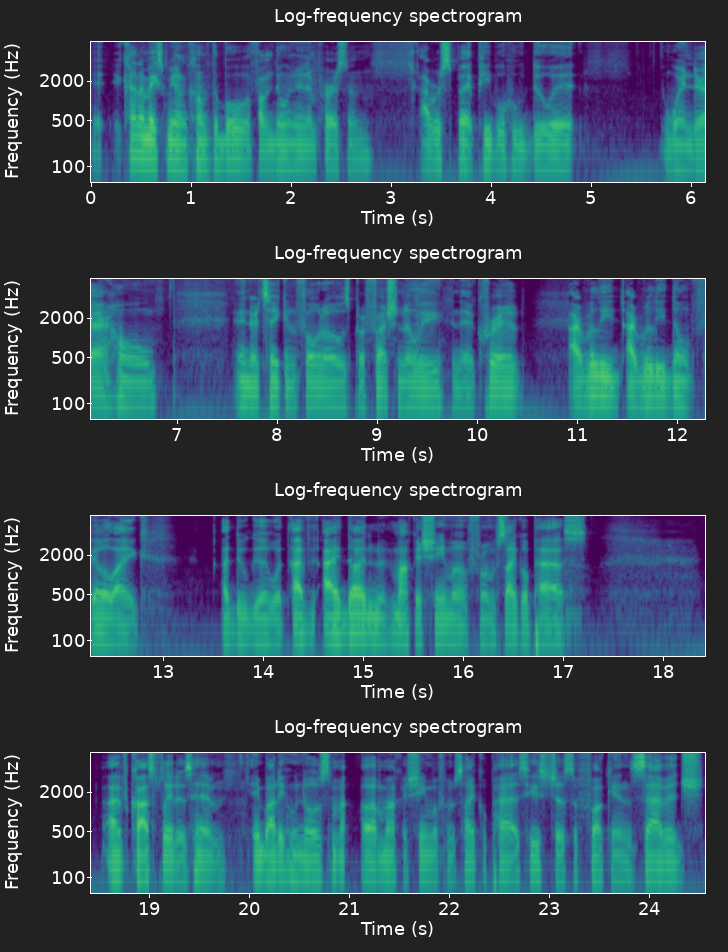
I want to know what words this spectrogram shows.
It, it kind of makes me uncomfortable if I'm doing it in person. I respect people who do it when they're at home and they're taking photos professionally in their crib. I really, I really don't feel like I do good with. I've I done Makishima from Psycho-Pass. I've cosplayed as him. Anybody who knows uh, Makishima from Psycho-Pass, he's just a fucking savage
